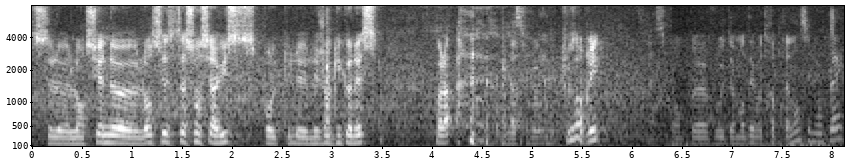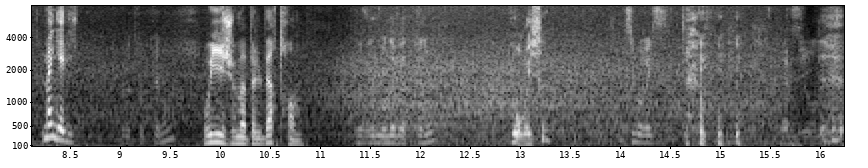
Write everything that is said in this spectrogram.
C'est l'ancienne euh, l'ancienne station-service pour les, les gens qui connaissent. Voilà. Merci beaucoup. Je vous en prie. Est-ce qu'on peut vous demander votre prénom s'il vous plaît? Magali. Votre prénom? Oui, je m'appelle Bertrand. Peut vous demander votre prénom? Maurice, Merci Maurice. Merci journée.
